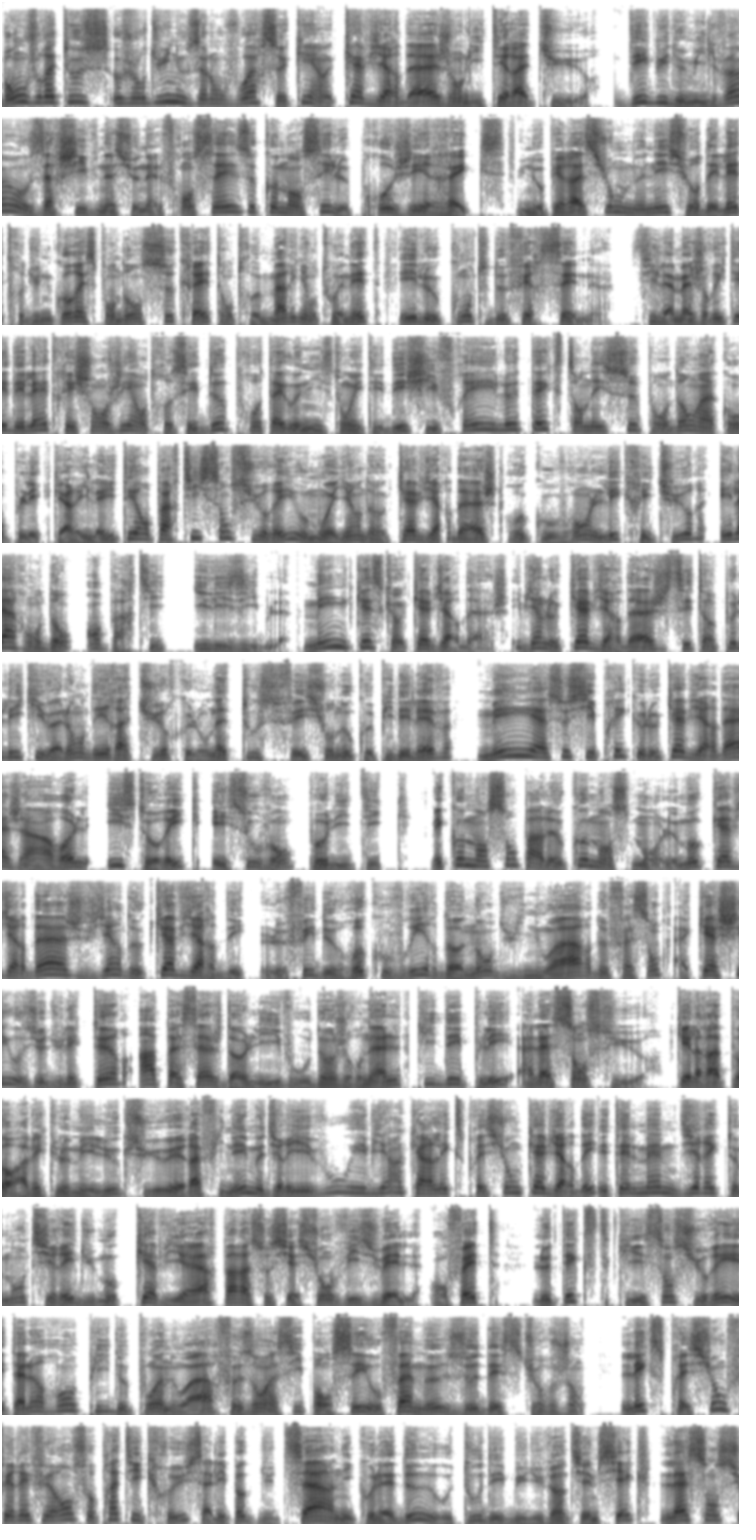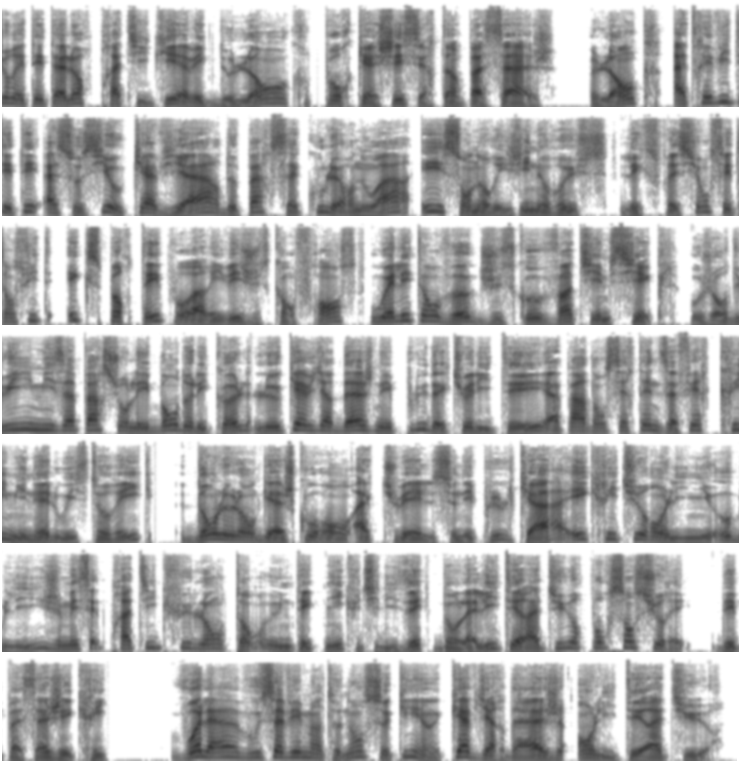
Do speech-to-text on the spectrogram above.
Bonjour à tous, aujourd'hui nous allons voir ce qu'est un caviardage en littérature. Début 2020, aux Archives nationales françaises commençait le projet Rex, une opération menée sur des lettres d'une correspondance secrète entre Marie-Antoinette et le comte de Fersen. Si la majorité des lettres échangées entre ces deux protagonistes ont été déchiffrées, le texte en est cependant incomplet, car il a été en partie censuré au moyen d'un caviardage recouvrant l'écriture et la rendant en partie illisible. Mais qu'est-ce qu'un caviardage? Eh bien le caviardage, c'est un peu l'équivalent des ratures que l'on a tous fait sur nos copies d'élèves, mais à ceci près que le caviardage a un rôle historique et souvent politique. Mais commençons par le commencement. Le mot caviardage vient de caviarder, le fait de recouvrir d'un enduit noir de façon à cacher aux yeux du lecteur un passage d'un livre ou d'un journal qui déplaît à la censure. Quel rapport avec le mets luxueux et raffiné, me diriez-vous? Eh bien, car l'expression caviarder est elle-même directement tirée du mot caviar par association visuelle. En fait, le texte qui est censuré est alors rempli de points noirs, faisant ainsi penser au fameux œuf d'esturgeon. L'expression fait référence aux pratiques russes à l'époque du tsar Nicolas II, au tout début du XXe siècle. La censure était alors pratiquée avec de l'encre pour cacher certains passages. L'encre a très vite été associée au caviar de par sa couleur noire et son origine russe. L'expression s'est ensuite exportée pour arriver jusqu'en France où elle est en vogue jusqu'au XXe siècle. Aujourd'hui, mis à part sur les bancs de l'école, le caviardage n'est plus d'actualité à part dans certaines affaires criminelles ou historiques. Dans le langage courant actuel, ce n'est plus le cas, écriture en ligne oblige, mais cette pratique fut longtemps une technique utilisée dans la littérature pour censurer des passages écrits. Voilà, vous savez maintenant ce qu'est un caviardage en littérature.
